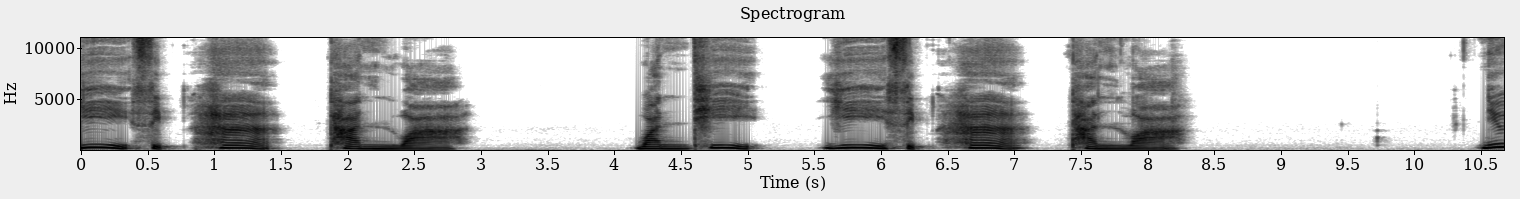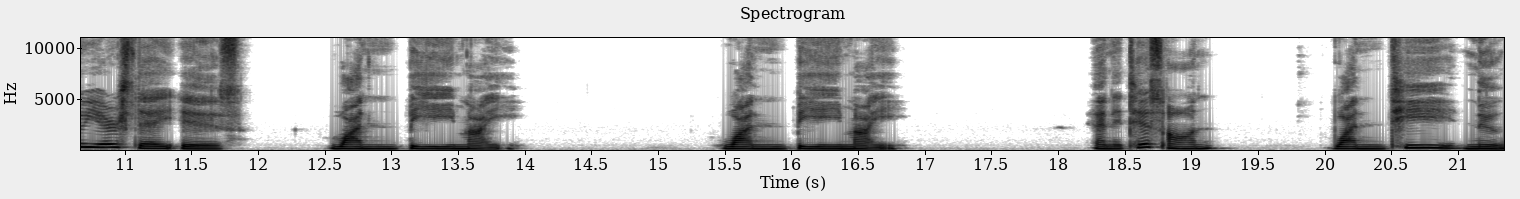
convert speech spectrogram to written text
ยี่สิบห้าธันวา วันที่ยี่สิบห้าธันวา New Year's Day is วันปีใหม่ วันปีใหม่ and it is on วันที่หนึ่ง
